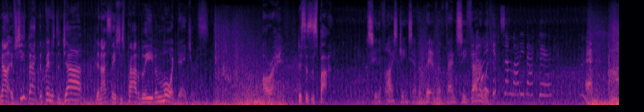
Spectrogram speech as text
Now, if she's back to finish the job, then I say she's probably even more dangerous. All right, this is the spot. I see the Vice Kings have a bit of a fancy Did fella I with hit somebody back there? Do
